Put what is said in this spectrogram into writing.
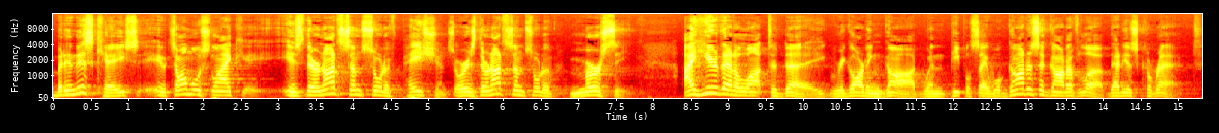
but in this case, it's almost like is there not some sort of patience or is there not some sort of mercy? I hear that a lot today regarding God when people say, well, God is a God of love. That is correct.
